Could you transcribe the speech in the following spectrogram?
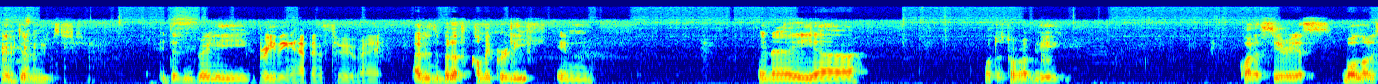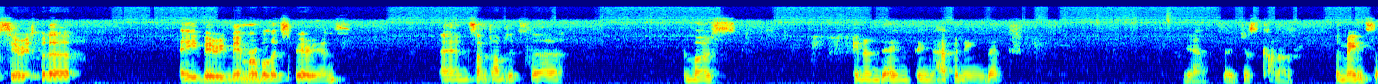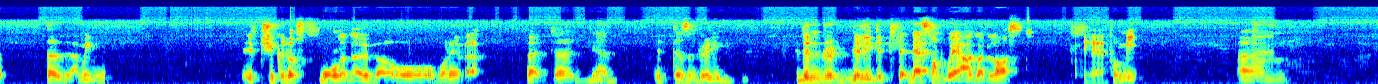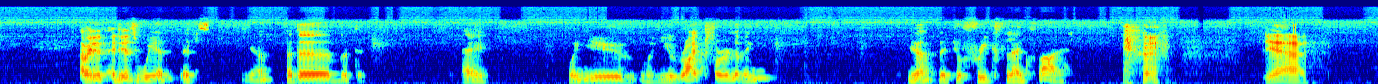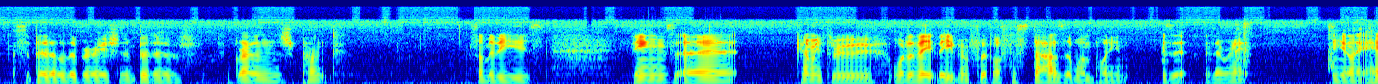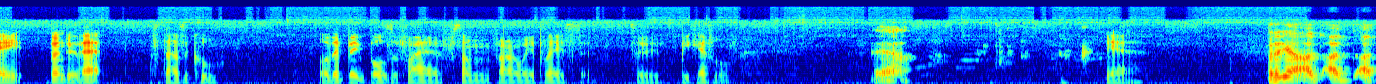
it didn't it didn't really. Breathing happens too, right? It was a bit of comic relief in in a uh, what was probably quite a serious, well, not a serious, but a a very memorable experience, and sometimes it's the the most inundating thing happening that yeah that just kind of cements it. So I mean, if she could have fallen over or whatever, but uh, yeah, it doesn't really. It didn't really. that's not where I got lost. Yeah. For me. Um. I mean, it, it is weird. It's yeah, but uh, but hey, when you when you write for a living, yeah, let your freak flag fly. yeah. It's a bit of liberation, a bit of grunge, punk. Some of these themes are coming through. What are they? They even flip off the stars at one point. Is it? Is that right? And you're like, hey, don't do that. Stars are cool. Or they're big balls of fire from some faraway place. To, to be careful. Yeah. Yeah. But yeah, I, I, I,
